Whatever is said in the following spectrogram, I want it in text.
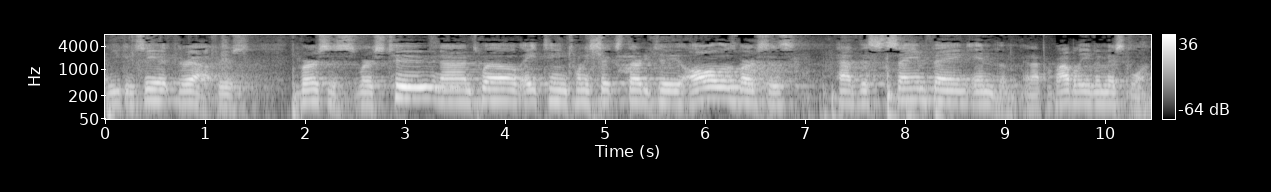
And you can see it throughout. There's verses, verse 2, 9, 12, 18, 26, 32, all those verses have this same thing in them, and I probably even missed one.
